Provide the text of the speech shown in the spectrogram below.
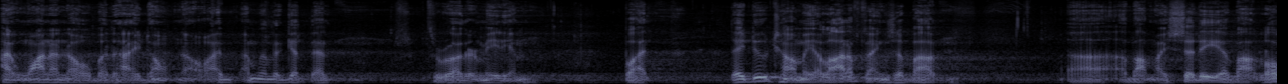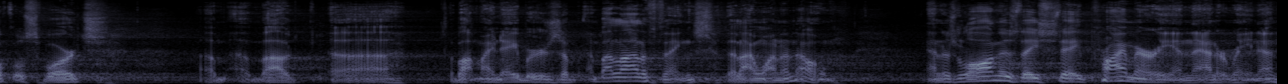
I want to know, but I don't know. I, am going to get that through other medium. But they do tell me a lot of things about, uh, about my city, about local sports, um, about uh, about my neighbors, about a lot of things that I want to know. And as long as they stay primary in that arena,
